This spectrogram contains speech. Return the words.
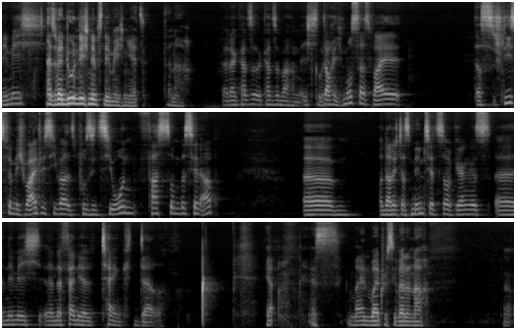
nehme ich. Also, wenn du ihn nicht nimmst, nehme ich ihn jetzt. Danach. Ja, dann kannst du, kannst du machen. Ich, Gut. doch, ich muss das, weil das schließt für mich Wide Receiver als Position fast so ein bisschen ab. Ähm, und dadurch, dass Mims jetzt noch gegangen ist, äh, nehme ich äh, Nathaniel Tank Dell. Ja, ist mein Wide Receiver danach. Ja.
